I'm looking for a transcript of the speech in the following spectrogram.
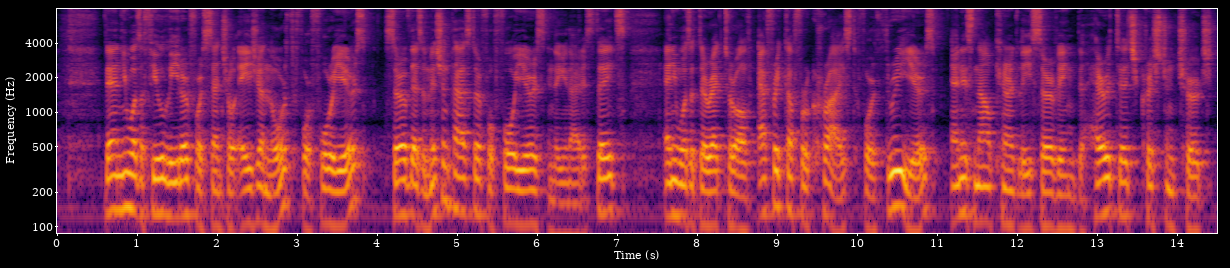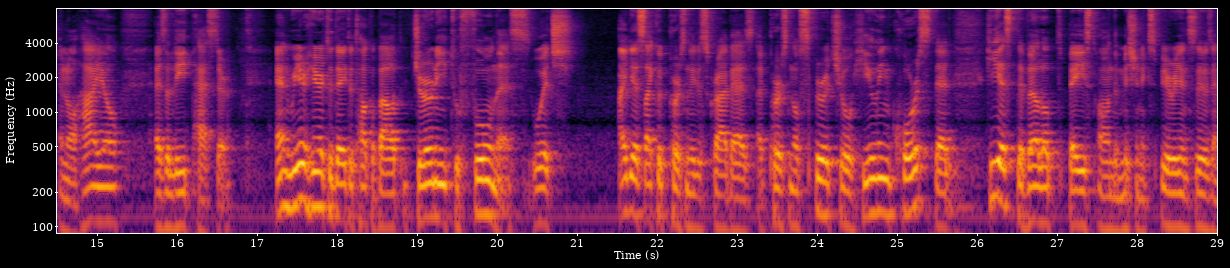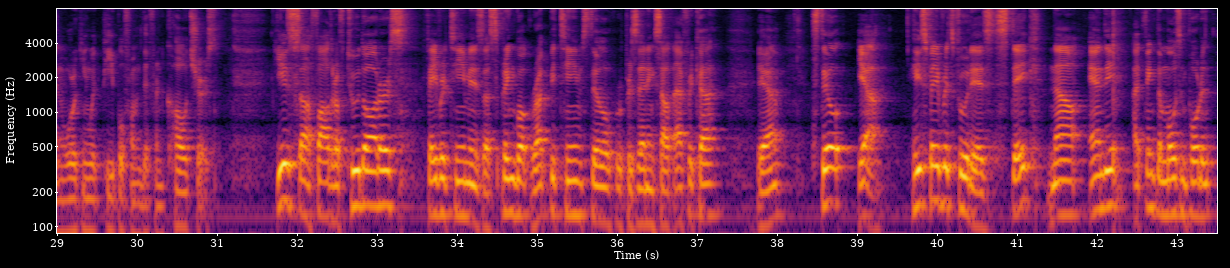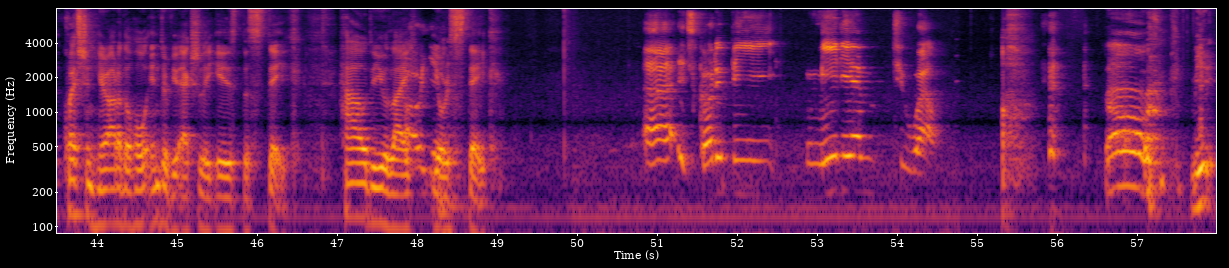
Then he was a field leader for Central Asia North for four years, served as a mission pastor for four years in the United States, and he was a director of Africa for Christ for three years and is now currently serving the Heritage Christian Church in Ohio as a lead pastor. And we are here today to talk about Journey to Fullness, which I guess I could personally describe as a personal spiritual healing course that he has developed based on the mission experiences and working with people from different cultures. He is a father of two daughters. Favorite team is a Springbok rugby team, still representing South Africa. Yeah. Still, yeah. His favorite food is steak. Now, Andy, I think the most important question here out of the whole interview actually is the steak. How do you like oh, yeah. your steak? Uh, it's got to be medium to well. Oh, oh.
